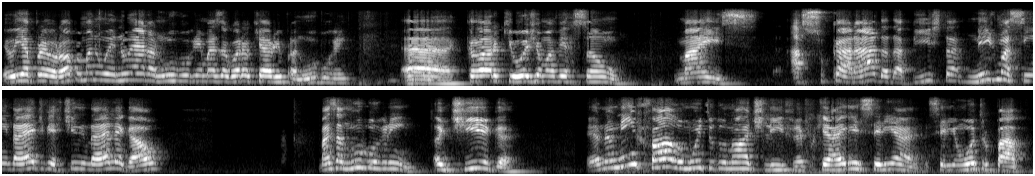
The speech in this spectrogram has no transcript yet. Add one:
eu ia para a Europa, mas não, não era Nürburgring, mas agora eu quero ir para Nürburgring. É, claro que hoje é uma versão mais açucarada da pista, mesmo assim ainda é divertido, ainda é legal. Mas a Nürburgring antiga, eu nem falo muito do Nordleaf, né? Porque aí seria, seria um outro papo.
